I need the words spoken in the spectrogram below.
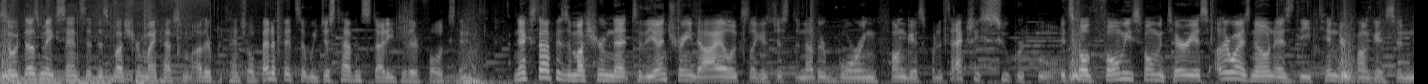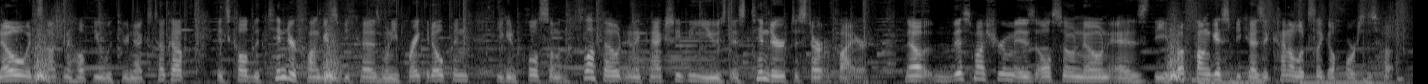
So it does make sense that this mushroom might have some other potential benefits that we just haven't studied to their full extent. Next up is a mushroom that to the untrained eye looks like it's just another boring fungus, but it's actually super cool. It's called Fomes fomentarius, otherwise known as the tinder fungus. And no, it's not gonna help you with your next hookup. It's called the tinder fungus because when you break it open, you can pull some of the fluff out and it can actually be used as tinder to start a fire. Now, this mushroom is also known as the hoof fungus because it kind of looks like a horse's hoof.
